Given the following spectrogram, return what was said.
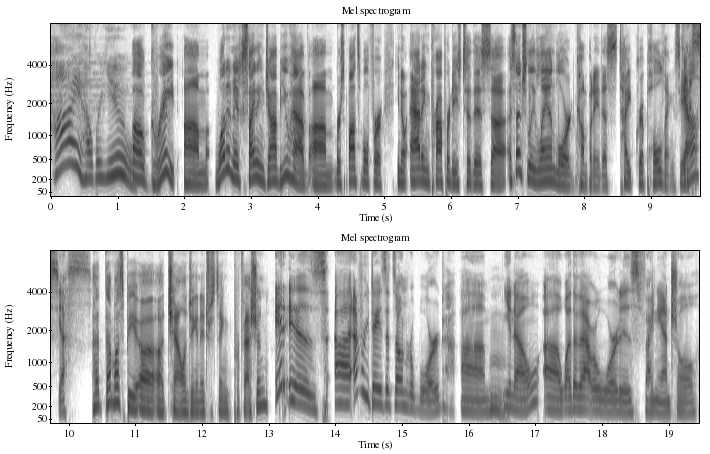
Hi, how are you? Oh, great. Um, what an exciting job you have. Um, responsible for, you know, adding properties to this uh, essentially landlord company, this tight grip holdings. Yeah. Yes, yes. That, that must be a, a challenging and interesting profession. It is. Uh, every day is its own reward. Um, Hmm. You know, uh, whether that reward is financial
